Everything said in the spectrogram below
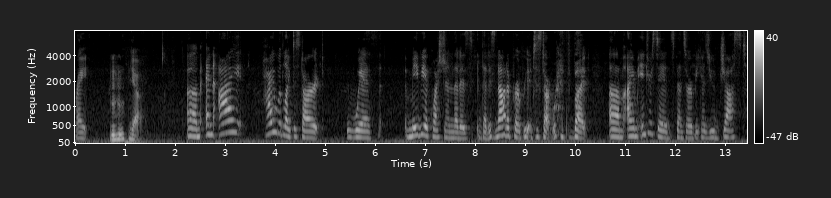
right? Yeah. Um, and I, I would like to start with maybe a question that is that is not appropriate to start with, but um, I am interested, Spencer, because you just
